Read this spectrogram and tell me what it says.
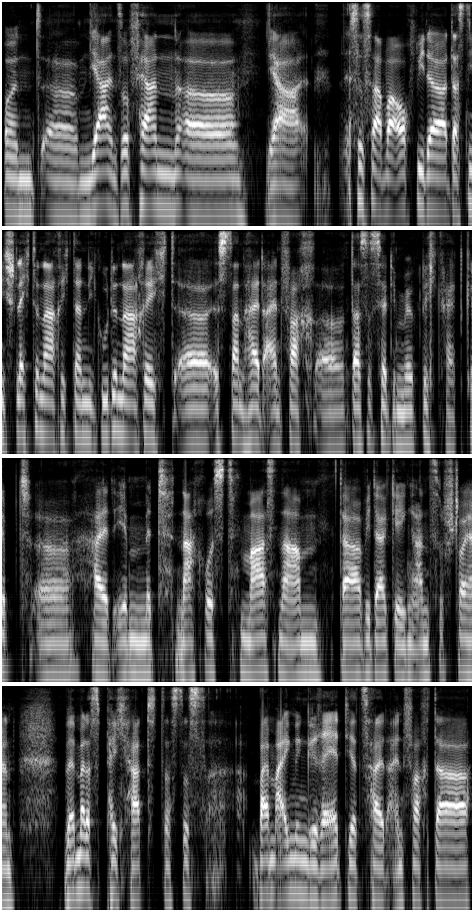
Und ähm, ja, insofern, äh, ja, ist es aber auch wieder, dass die schlechte Nachricht dann die gute Nachricht äh, ist dann halt einfach, äh, dass es ja die Möglichkeit gibt, äh, halt eben mit Nachrüstmaßnahmen da wieder gegen anzusteuern, wenn man das Pech hat, dass das äh, beim eigenen Gerät jetzt halt einfach da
